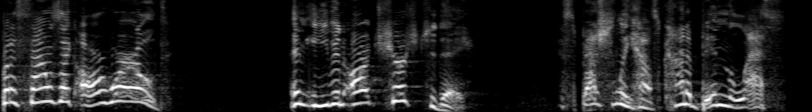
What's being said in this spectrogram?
But it sounds like our world and even our church today, especially how it's kind of been the last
